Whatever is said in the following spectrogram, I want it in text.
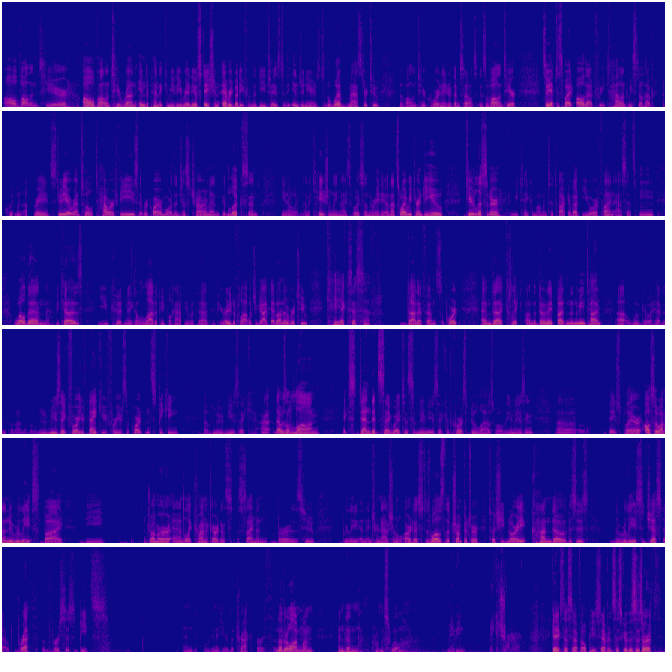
all volunteer, all volunteer run independent community radio station. Everybody from the DJs to the engineers to the webmaster to the volunteer coordinator themselves is a volunteer. So, yet despite all that free talent, we still have equipment upgrades, studio rental, tower fees that require more than just charm and good looks and you know, an occasionally nice voice on the radio. And that's why we turn to you, dear listener. Can we take a moment to talk about your fine assets? Hmm. Well, then, because you could make a lot of people happy with that. If you're ready to flaunt what you got, head on over to KXSF.FM support and uh, click on the donate button. In the meantime, uh, we'll go ahead and put on a little mood music for you. Thank you for your support. And speaking of mood music, uh, that was a long extended segue to some new music. Of course, Bill Laswell, the amazing uh, bass player, also on a new release by the drummer and electronic artist Simon Berz, who really an international artist, as well as the trumpeter Toshinori Kondo. This is the release just out, Breath versus Beats. And we're going to hear the track Earth. Another long one, and then promise we'll maybe Make it shorter. KXSFLP San Francisco. This is Earth.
